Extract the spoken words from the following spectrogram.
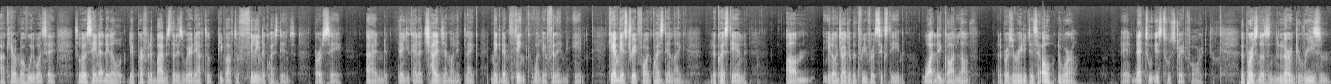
I can't remember who it was said. Someone was saying that they don't, they prefer the Bible studies where they have to, people have to fill in the questions per se, and then you kind of challenge them on it, like make them think what they're filling in. Can't be a straightforward question like the question, um, you know, John chapter three verse sixteen. What did God love? The person read it and say, "Oh, the world." That too is too straightforward. The person doesn't learn to reason.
